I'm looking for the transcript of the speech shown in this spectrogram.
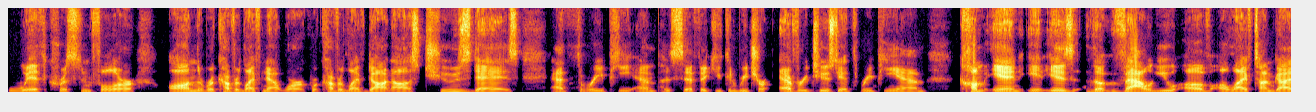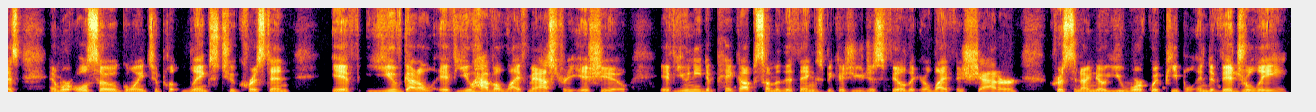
with Kristin Fuller on the Recovered Life Network, recoveredlife.us, Tuesdays at 3 p.m. Pacific. You can reach her every Tuesday at 3 p.m. Come in. It is the value of a lifetime, guys. And we're also going to put links to Kristin. If you've got a, if you have a life mastery issue, if you need to pick up some of the things because you just feel that your life is shattered, Kristin, I know you work with people individually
